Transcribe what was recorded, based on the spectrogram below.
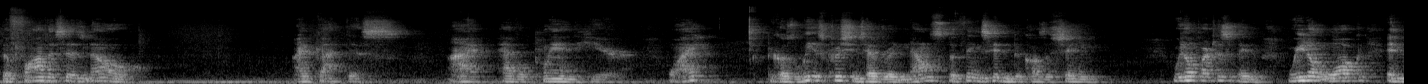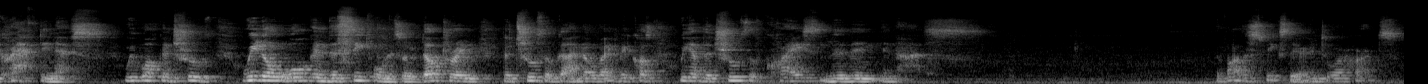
the Father says, no, I've got this. I have a plan here. Why? Because we as Christians have renounced the things hidden because of shame. We don't participate in them. We don't walk in craftiness. We walk in truth. We don't walk in deceitfulness or adulterating the truth of God. No, right? Because we have the truth of Christ living in us. The Father speaks there into our hearts.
